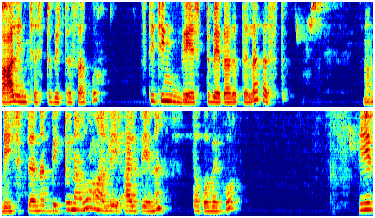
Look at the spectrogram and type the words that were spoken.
ಕಾಲು ಇಂಚಷ್ಟು ಬಿಟ್ಟರೆ ಸಾಕು. ಸ್ಟಿಚಿಂಗ್ಗೆ ಎಷ್ಟು ಬೇಕಾಗುತ್ತಲ್ಲ ಅಷ್ಟು. ನೋಡಿ ಇಷ್ಟನ್ನು ಬಿಟ್ಟು ನಾವು ಅಲ್ಲಿ ಅಳತೆಯನ್ನು ತಗೋಬೇಕು. ಈಗ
